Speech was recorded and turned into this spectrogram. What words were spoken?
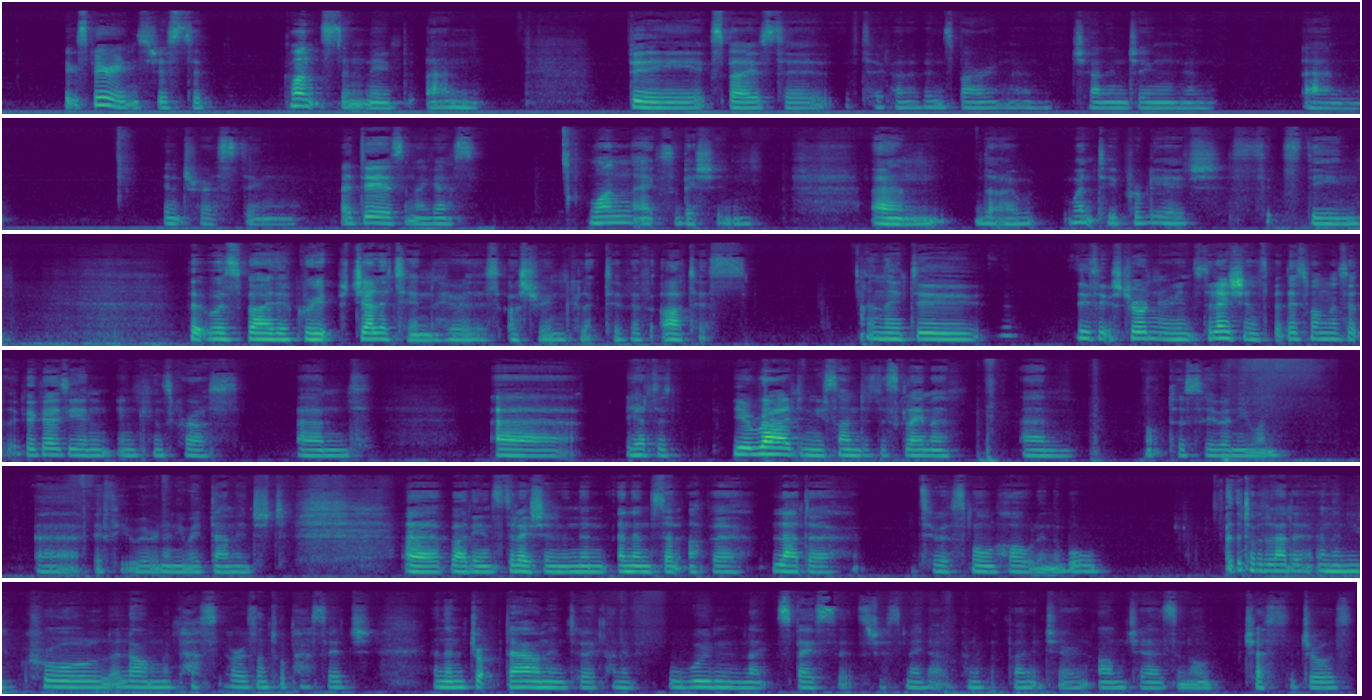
experience just to constantly um, be exposed to to kind of inspiring and challenging and um, interesting ideas. And I guess one exhibition um, that I went to, probably age sixteen, that was by the group Gelatin, who are this Austrian collective of artists, and they do these extraordinary installations. But this one was at the Gagosian in King's Cross, and uh, you had to you arrived and you signed a disclaimer um, not to sue anyone uh, if you were in any way damaged uh, by the installation, and then and then sent up a ladder to a small hole in the wall at the top of the ladder, and then you crawl along a pass- horizontal passage, and then drop down into a kind of womb-like space that's just made out of kind of furniture and armchairs and old chests of drawers,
